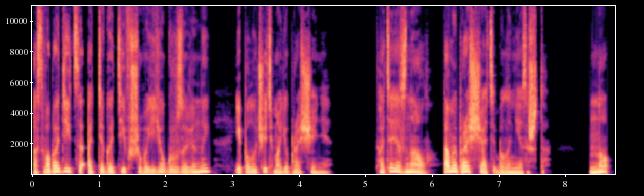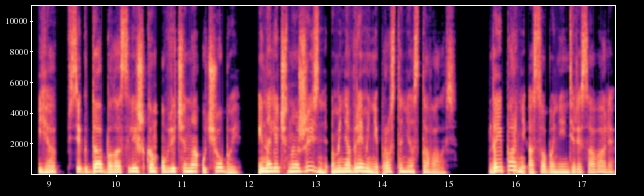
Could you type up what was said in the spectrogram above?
освободиться от тяготившего ее грузовины и получить мое прощение. Хотя я знал, там и прощать было не за что. Но я всегда была слишком увлечена учебой, и на личную жизнь у меня времени просто не оставалось. Да и парни особо не интересовали.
